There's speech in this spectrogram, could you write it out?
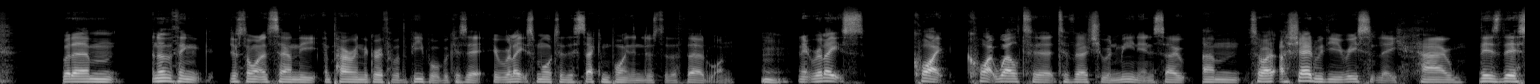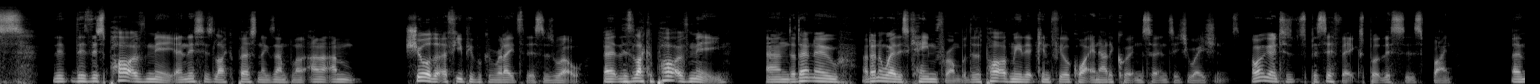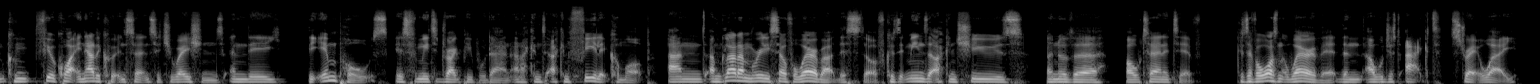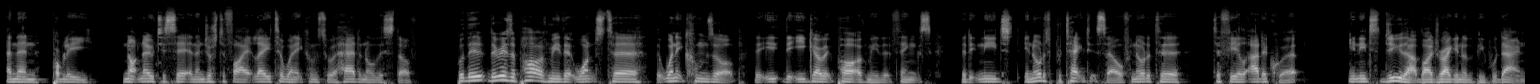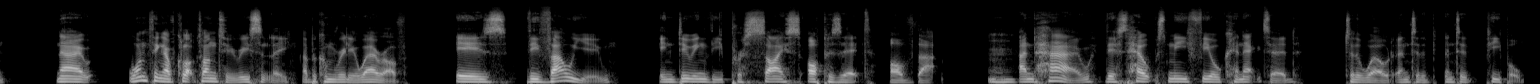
But um, another thing, just I wanted to say on the empowering the growth of other people because it, it relates more to the second point than just to the third one, Mm. and it relates quite quite well to, to virtue and meaning. So um, so I, I shared with you recently how there's this there's this part of me, and this is like a personal example. I'm sure that a few people can relate to this as well. Uh, there's like a part of me, and I don't know I don't know where this came from, but there's a part of me that can feel quite inadequate in certain situations. I won't go into specifics, but this is fine. Um, can feel quite inadequate in certain situations, and the the impulse is for me to drag people down, and I can I can feel it come up. And I'm glad I'm really self aware about this stuff because it means that I can choose another alternative. Because if I wasn't aware of it, then I would just act straight away, and then probably not notice it, and then justify it later when it comes to a head and all this stuff. But there, there is a part of me that wants to that when it comes up, the the egoic part of me that thinks that it needs, in order to protect itself, in order to to feel adequate, it needs to do that by dragging other people down. Now, one thing I've clocked onto recently, I've become really aware of, is the value in doing the precise opposite of that, Mhm. and how this helps me feel connected to the world and to the and to people,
